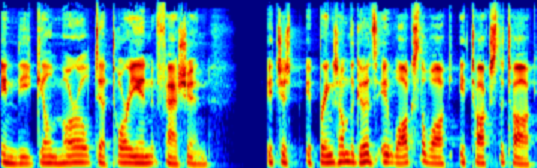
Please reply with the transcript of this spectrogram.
in the Guillermo del Toroian fashion, it just it brings home the goods. It walks the walk, it talks the talk,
